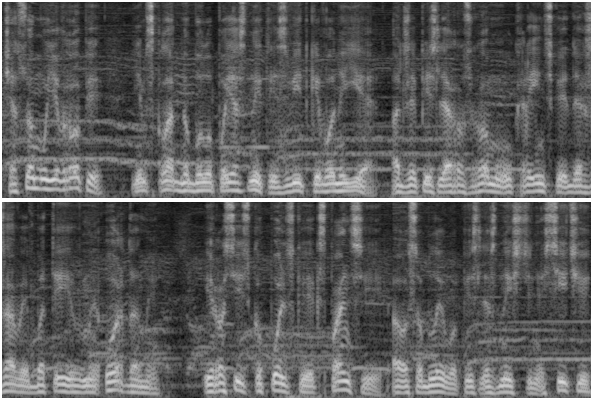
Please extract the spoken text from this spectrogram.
Часом у Європі їм складно було пояснити, звідки вони є, адже після розгрому української держави Батиєвими ордами і російсько-польської експансії, а особливо після знищення Січі,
